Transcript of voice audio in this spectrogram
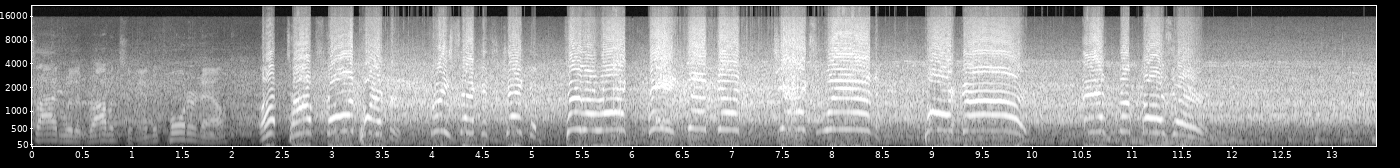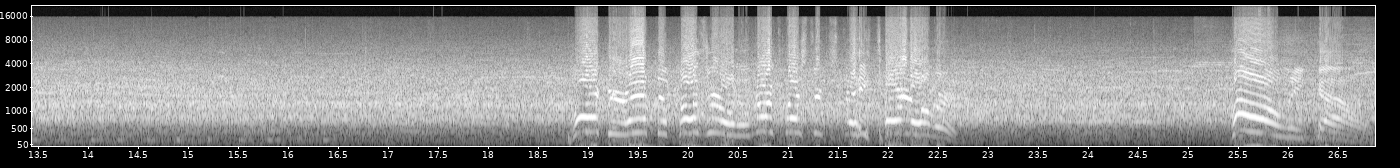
outside with it. Robinson in the corner now. Up top, stolen Parker. Three seconds. Jacob to the rack. He zipped it. Jacks win. Parker at the buzzer. Parker at the buzzer on a Northwestern State turnover. Holy cow.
